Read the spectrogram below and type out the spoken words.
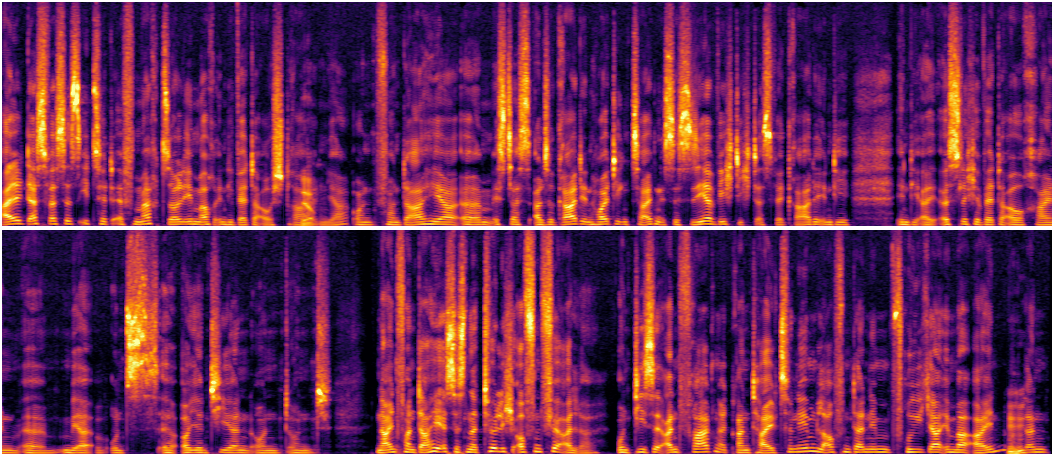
All das, was das IZF macht, soll eben auch in die Wetterau strahlen, ja. ja? Und von daher ähm, ist das, also gerade in heutigen Zeiten ist es sehr wichtig, dass wir gerade in die, in die östliche Wetterau rein äh, mehr uns äh, orientieren und, und Nein, von daher ist es natürlich offen für alle. Und diese Anfragen, daran teilzunehmen, laufen dann im Frühjahr immer ein. Mhm. Und dann,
